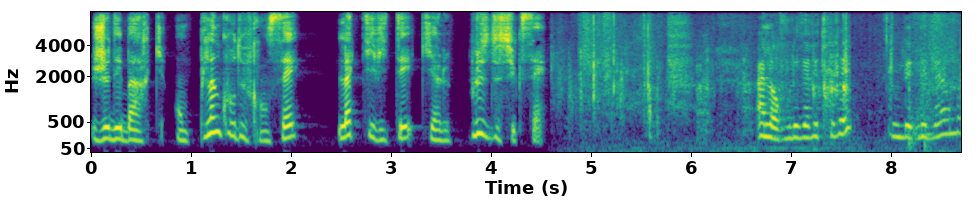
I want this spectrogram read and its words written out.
Je débarque en plein cours de français, l'activité qui a le plus de succès. Alors, vous les avez trouvés les, les verbes?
